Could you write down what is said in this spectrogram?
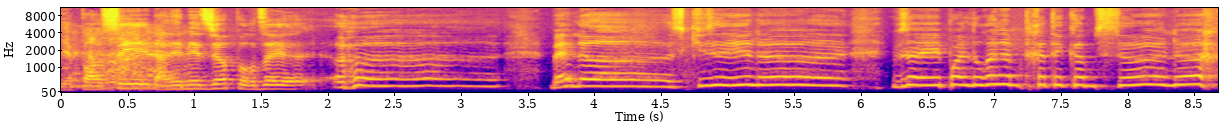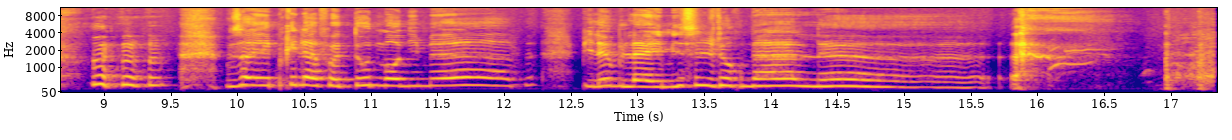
il est passé dans les médias pour dire Ah, Ben là, excusez, là, vous avez pas le droit de me traiter comme ça, là. vous avez pris la photo de mon immeuble, puis là, vous l'avez mis sur le journal, là.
